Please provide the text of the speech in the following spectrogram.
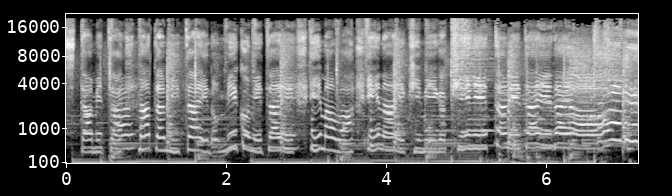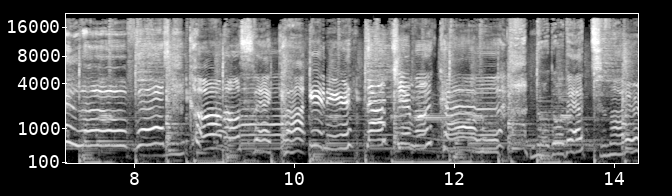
せたみたい。また見たい飲み込みたい。今はいない君が気に入ったみたいだよ。この世界に立ち向かう。喉で詰まる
